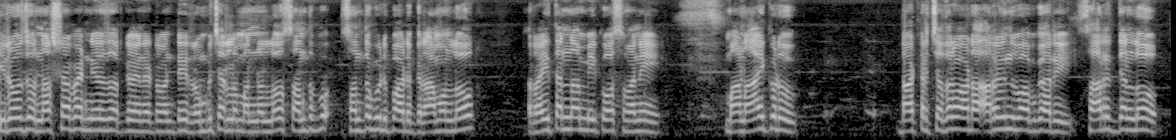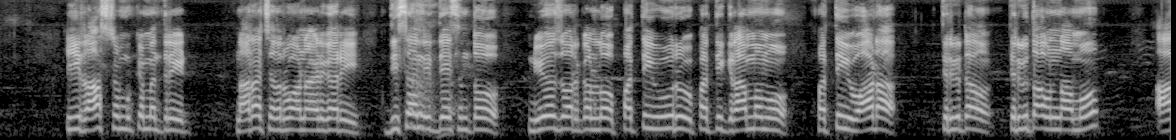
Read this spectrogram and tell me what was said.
ఈరోజు నర్సాపేట నియోజకవర్గం అయినటువంటి రొంబుచర్ల మండలంలో సంతపు సంతగుడిపాడు గ్రామంలో రైతన్న మీకోసమని మా నాయకుడు డాక్టర్ చంద్రవాడ అరవింద్ బాబు గారి సారథ్యంలో ఈ రాష్ట్ర ముఖ్యమంత్రి నారా చంద్రబాబు నాయుడు గారి దిశానిర్దేశంతో నియోజకవర్గంలో ప్రతి ఊరు ప్రతి గ్రామము ప్రతి వాడ తిరుగుతా తిరుగుతూ ఉన్నాము. ఆ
